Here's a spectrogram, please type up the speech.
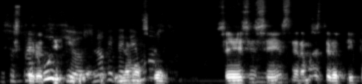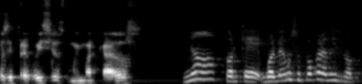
esos prejuicios ¿no? que tenemos. Sí, sí, sí. Tenemos estereotipos y prejuicios muy marcados. No, porque volvemos un poco a lo mismo.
